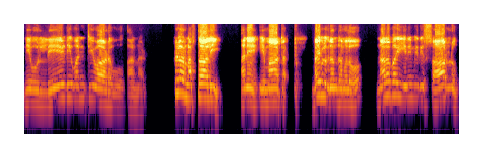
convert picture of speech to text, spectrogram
నీవు లేడి వంటి వాడవు అన్నాడు. పిల్లర్ నఫ్తాలి అనే ఈ మాట బైబిల్ గ్రంథములో నలభై ఎనిమిది సార్లు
